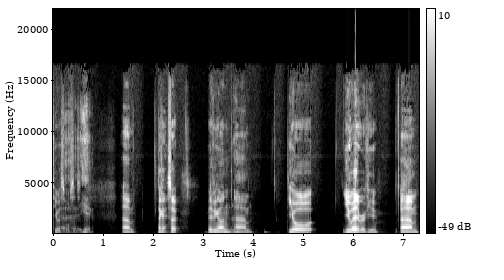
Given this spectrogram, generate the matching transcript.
the US forces. Yeah. Um, okay, so moving on, um, your UA review, um,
